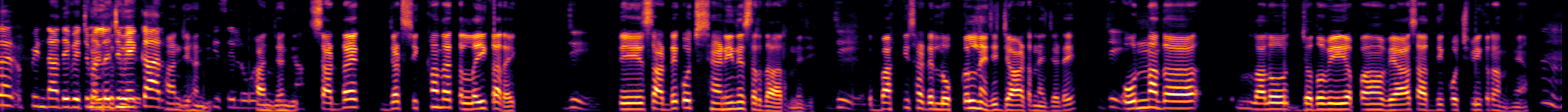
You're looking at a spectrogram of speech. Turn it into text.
ਘਰ ਪਿੰਡਾਂ ਦੇ ਵਿੱਚ ਪਿੰਡ ਮਤਲਬ ਦੇ ਜਿਵੇਂ ਵਿੱਚ, ਘਰ ਹਾਂਜੀ, ਹਾਂਜੀ। ਕਿਸੇ ਲੋੜ ਹਾਂਜੀ ਹੋਵੇ ਹਾਂਜੀ ਤਾਂ। ਸਾਡਾ ਇੱਕ ਜੱਟ ਸਿੱਖਾਂ ਦਾ ਇਕੱਲਾ ਹੀ ਘਰ ਹੈ। ਜੀ। ਤੇ ਸਾਡੇ ਕੁਝ ਸੈਣੀ ਨੇ ਸਰਦਾਰ ਨੇ ਜੀ। ਜੀ। ਤੇ ਬਾਕੀ ਸਾਡੇ ਲੋਕਲ ਨੇ ਜੀ ਜਾਟ ਨੇ ਜਿਹੜੇ। ਜੀ। ਉਹਨਾਂ ਦਾ ਲਾ ਲਓ ਜਦੋਂ ਵੀ ਆਪਾਂ ਵਿਆਹ ਸ਼ਾਦੀ ਕੁਝ ਵੀ ਕਰਾਉਂਦੇ ਆ ਹਮ।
